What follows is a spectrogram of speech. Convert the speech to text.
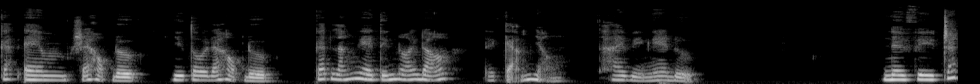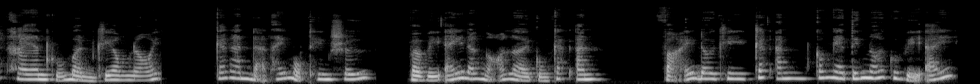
Các em sẽ học được như tôi đã học được, cách lắng nghe tiếng nói đó để cảm nhận thay vì nghe được. Nephi trách hai anh của mình khi ông nói, các anh đã thấy một thiên sứ và vị ấy đã ngỏ lời cùng các anh. Phải đôi khi các anh có nghe tiếng nói của vị ấy,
